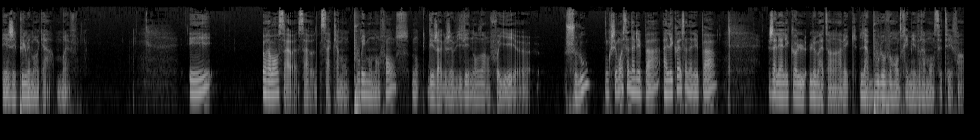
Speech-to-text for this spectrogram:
Et j'ai plus le même regard. Bref. Et vraiment, ça, ça, ça a clairement pourri mon enfance. Donc, déjà que je vivais dans un foyer euh, chelou. Donc, chez moi, ça n'allait pas. À l'école, ça n'allait pas. J'allais à l'école le matin avec la boule au ventre. Et mais vraiment, c'était enfin,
